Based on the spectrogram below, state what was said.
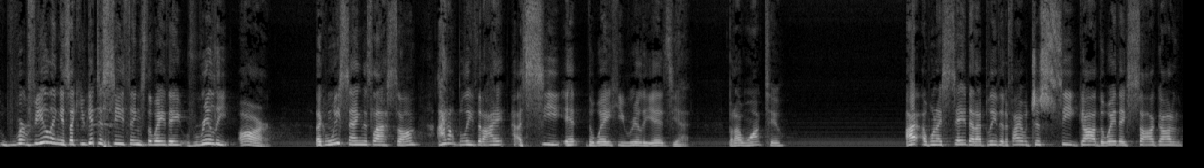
revealing is like you get to see things the way they really are. Like when we sang this last song, I don't believe that I, see it the way He really is yet, but I want to. I, when I say that, I believe that if I would just see God the way they saw God,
